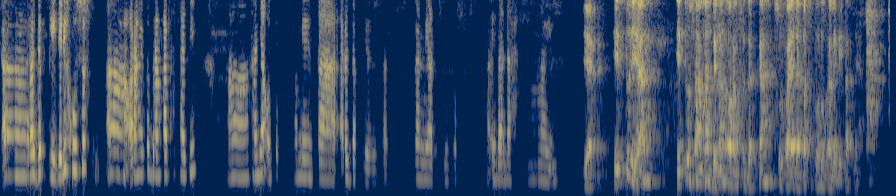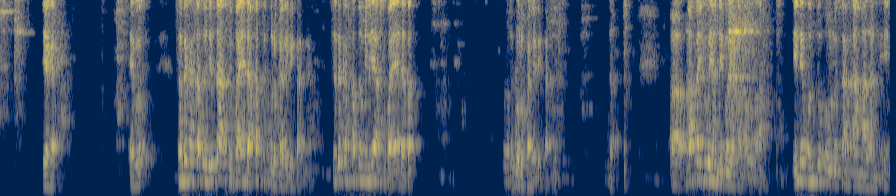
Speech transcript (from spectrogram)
eh, rezeki. Jadi khusus eh, orang itu berangkat haji eh, hanya untuk meminta rezeki, Ustaz. Bukan niat untuk ibadah lain. Ya, itu ya, itu sama dengan orang sedekah supaya dapat 10 kali lipatnya. Iya kan? Ya, Bu? Sedekah 1 juta supaya dapat 10 kali lipatnya. Sedekah 1 miliar supaya dapat 10 kali lipatnya. Nah, eh, Bapak Ibu yang dimuliakan Allah, ini untuk urusan amalan ini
